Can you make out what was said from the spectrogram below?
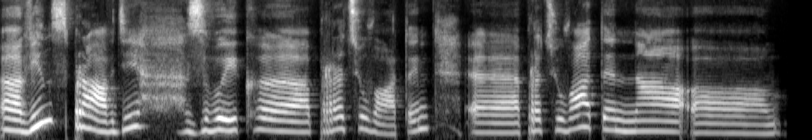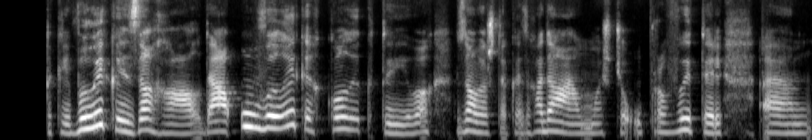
е, він справді звик е, працювати, е, працювати на е, такий великий загал, да, у великих колективах. Знову ж таки, згадаємо, що управитель. ем,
